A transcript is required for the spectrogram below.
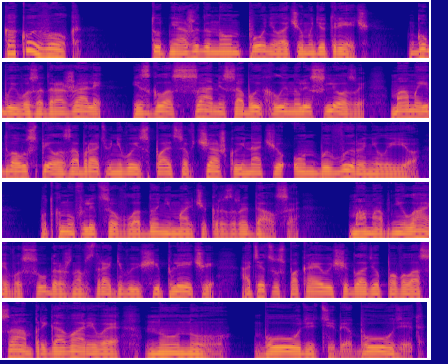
Какой волк?» Тут неожиданно он понял, о чем идет речь. Губы его задрожали, из глаз сами собой хлынули слезы. Мама едва успела забрать у него из пальцев чашку, иначе он бы выронил ее. Уткнув лицо в ладони, мальчик разрыдался. Мама обняла его, судорожно вздрагивающие плечи. Отец успокаивающе гладил по волосам, приговаривая «Ну-ну, будет тебе, будет».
